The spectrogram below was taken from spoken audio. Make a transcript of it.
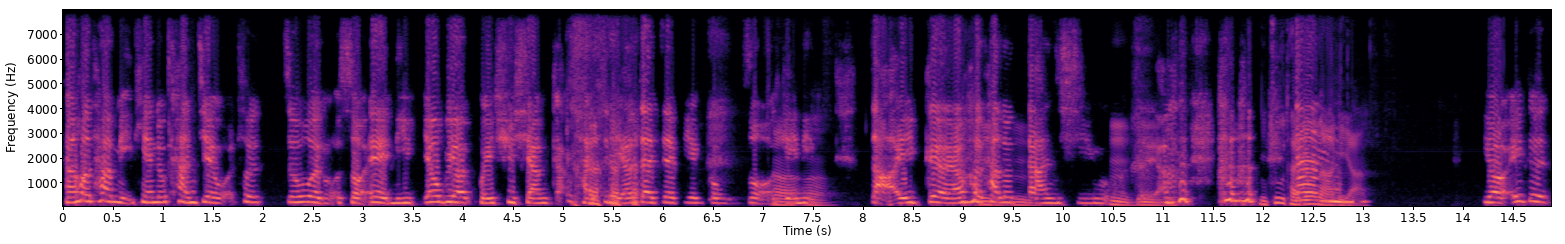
然后他每天都看见我，就就问我说：“哎，你要不要回去香港，还是你要在这边工作？给你找一个。”然后他都担心我这样。你住台中哪里啊？有一个，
